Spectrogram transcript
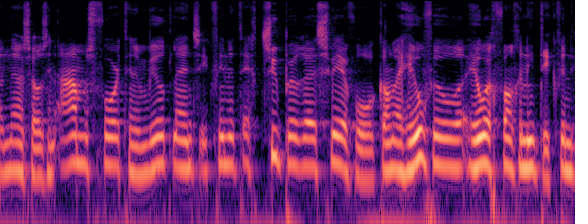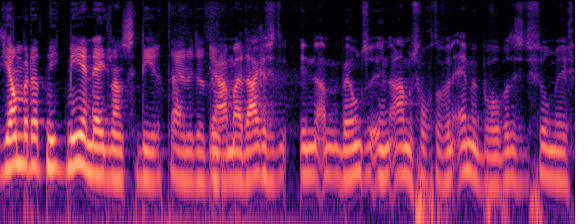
nou, zoals in Amersfoort en in Wildlands, ik vind het echt super eh, sfeervol. Ik kan er heel, veel, heel erg van genieten. Ik vind het jammer dat niet meer Nederlandse dierentuinen dat doen. Ja, maar daar is het in, bij ons in Amersfoort of in Emmen bijvoorbeeld, is het veel meer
